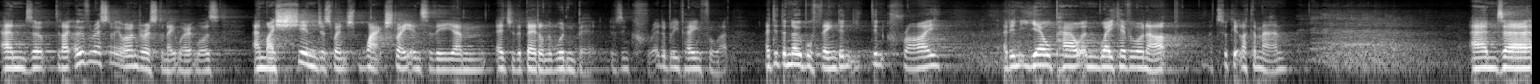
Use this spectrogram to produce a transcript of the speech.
And uh, did I overestimate or underestimate where it was? And my shin just went whack straight into the um, edge of the bed on the wooden bit. It was incredibly painful. I, I did the noble thing, didn't, didn't cry, I didn't yelp out and wake everyone up. I took it like a man. and uh,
